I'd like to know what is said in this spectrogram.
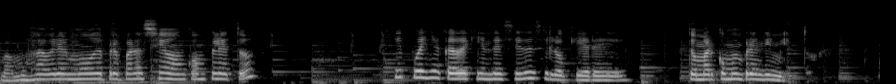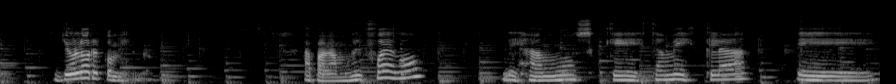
Vamos a ver el modo de preparación completo y pues ya cada quien decide si lo quiere tomar como emprendimiento. Yo lo recomiendo. Apagamos el fuego, dejamos que esta mezcla eh,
